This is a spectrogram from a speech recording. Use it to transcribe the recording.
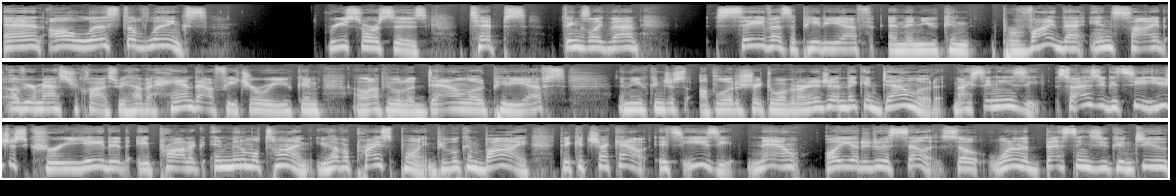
and a list of links, resources, tips, things like that save as a PDF, and then you can provide that inside of your masterclass. We have a handout feature where you can allow people to download PDFs, and you can just upload it straight to Webinar Ninja, and they can download it nice and easy. So as you can see, you just created a product in minimal time. You have a price point, people can buy, they could check out. It's easy. Now all you got to do is sell it. So, one of the best things you can do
